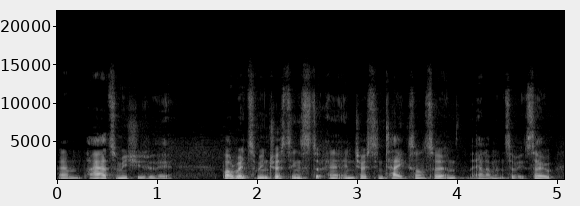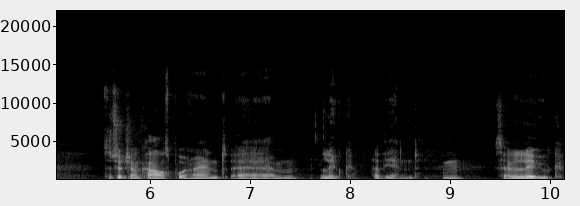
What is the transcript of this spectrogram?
Um, I had some issues with it, but I read some interesting, st- uh, interesting takes on certain elements of it. So, to touch on Carl's point around um, Luke at the end. Hmm. So Luke,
